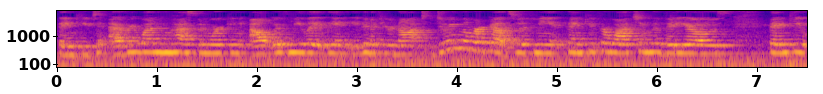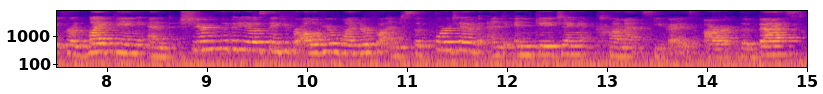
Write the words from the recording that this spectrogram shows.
Thank you to everyone who has been working out with me lately, and even if you're not doing the workouts with me, thank you for watching the videos. Thank you for liking and sharing the videos. Thank you for all of your wonderful and supportive and engaging comments. You guys are the best.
